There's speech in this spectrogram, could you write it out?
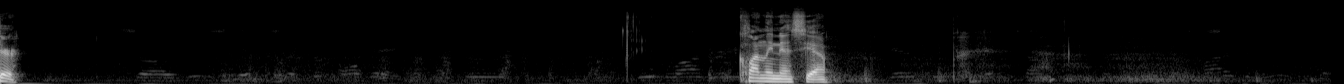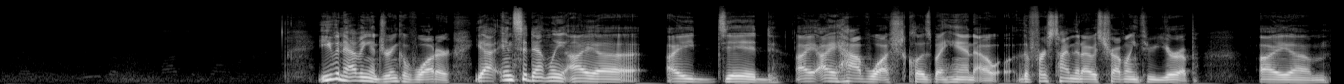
Sure. Cleanliness, yeah. Even having a drink of water. Yeah, incidentally, I uh, I did. I, I have washed clothes by hand. Out the first time that I was traveling through Europe, I um,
